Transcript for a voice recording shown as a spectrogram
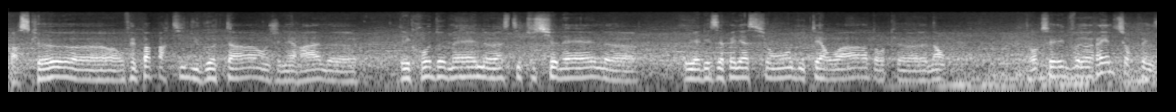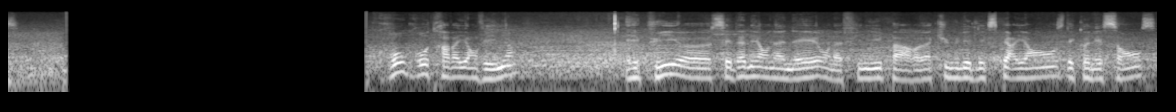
Parce qu'on euh, ne fait pas partie du GOTA en général, des gros domaines institutionnels, où il y a des appellations, du terroir, donc non. Donc c'est une réelle surprise. Gros, gros travail en vigne. Et puis, c'est d'année en année, on a fini par accumuler de l'expérience, des connaissances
